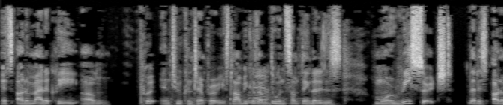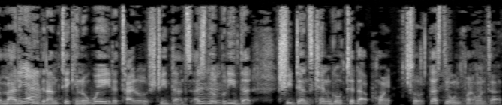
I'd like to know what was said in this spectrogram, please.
it's automatically, um, put into contemporary. It's not because Yeah. I'm doing something that is more researched that is automatically Yeah. that I'm taking away the title of street dance. I still mm-hmm. believe that street dance can go to that point. So that's the only point I want to add.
